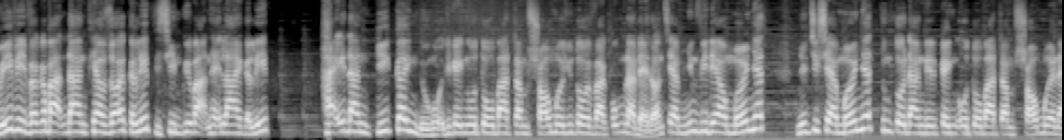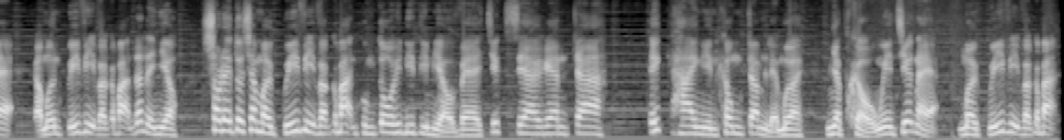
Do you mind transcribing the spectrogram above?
Quý vị và các bạn đang theo dõi clip thì xin quý bạn hãy like clip, hãy đăng ký kênh để ủng hộ cho kênh ô tô 360 chúng tôi và cũng là để đón xem những video mới nhất, những chiếc xe mới nhất chúng tôi đang lên kênh ô tô 360 này. Cảm ơn quý vị và các bạn rất là nhiều. Sau đây tôi sẽ mời quý vị và các bạn cùng tôi đi tìm hiểu về chiếc xe Gentra X 2010 nhập khẩu nguyên chiếc này ạ. Mời quý vị và các bạn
